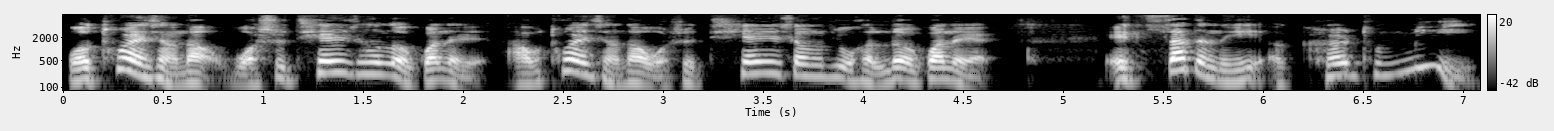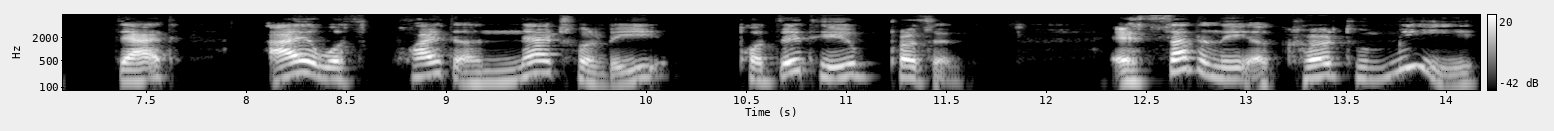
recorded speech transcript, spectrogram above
我突然想到我是天生乐观的人啊，我突然想到我是天生就很乐观的人。It suddenly occurred to me that I was quite a naturally positive person. It suddenly occurred to me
